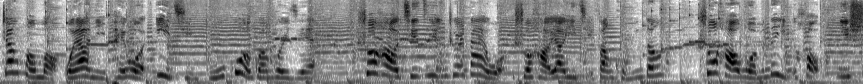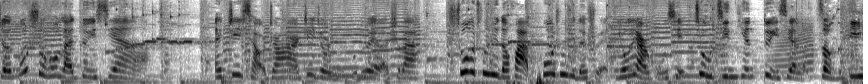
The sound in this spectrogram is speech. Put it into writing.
张某某，我要你陪我一起不过光棍节，说好骑自行车带我，说好要一起放孔明灯，说好我们的以后，你什么时候来兑现啊？”哎，这小张啊，这就是你不对了，是吧？说出去的话泼出去的水，有点骨气，就今天兑现了，怎么地？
